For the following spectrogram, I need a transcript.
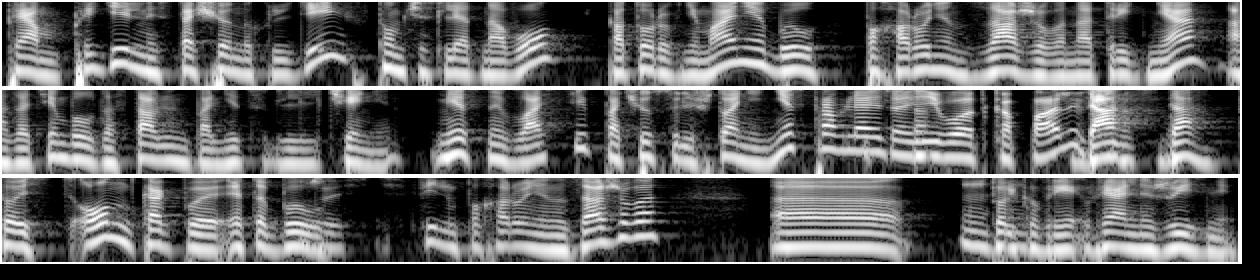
прям предельно истощенных людей, в том числе одного, который, внимание, был похоронен заживо на три дня, а затем был доставлен в больницу для лечения. Местные власти почувствовали, что они не справляются. Если они его откопали? Да, да. То есть он как бы, это был Жесть. фильм «Похоронен заживо», э, угу. только в, ре, в реальной жизни.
